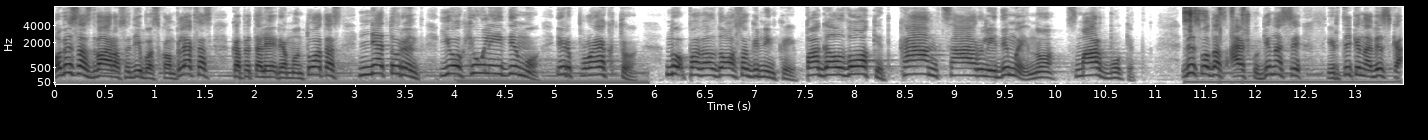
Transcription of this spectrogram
O visas dvaro sodybos kompleksas kapitaliai remontuotas, neturint jokių leidimų ir projektų. Nu, paveldosaugininkai, pagalvokit, kam carų leidimai, nu, smart būkit. Visvaldas, aišku, ginasi ir tikina viską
